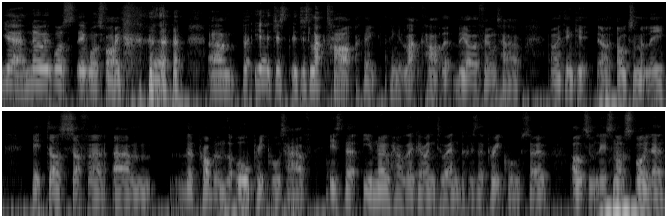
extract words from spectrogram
Yeah, no, it was it was fine. Yeah. um, but yeah, it just it just lacked heart. I think I think it lacked heart that the other films have, and I think it uh, ultimately it does suffer um, the problem that all prequels have is that you know how they're going to end because they're prequels. So ultimately, it's not a spoiler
